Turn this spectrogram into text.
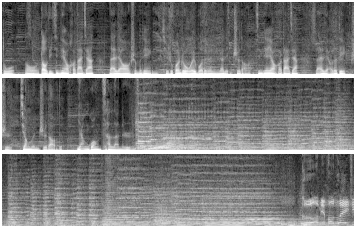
多，那我到底今天要和大家来聊什么电影呢？其实关注我微博的人应该也知道啊，今天要和大家来聊的电影是姜文执导的《阳光灿烂的日子》。革命风雷激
